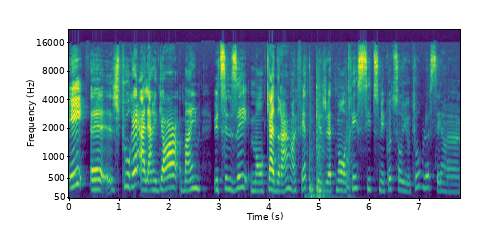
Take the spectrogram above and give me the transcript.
Et euh, je pourrais, à la rigueur, même utiliser mon cadran, en fait, que je vais te montrer si tu m'écoutes sur YouTube. C'est un,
